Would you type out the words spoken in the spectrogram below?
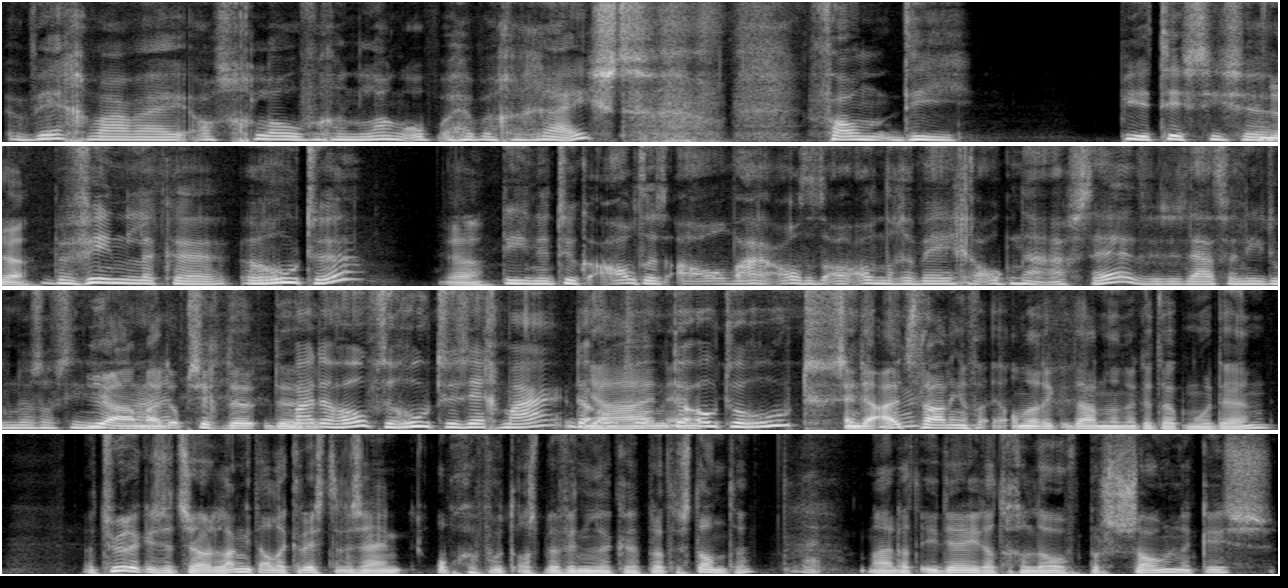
weg waar wij als gelovigen lang op hebben gereisd, van die pietistische, Ja. bevindelijke route. Ja, Die natuurlijk altijd al, waren altijd al andere wegen ook naast. Hè? Dus laten we niet doen alsof die niet ja waren. maar op zich de, de, maar de hoofdroute, zeg maar. De, Ja, auto, en- de en- autoroute. zeg en de maar. uitstraling, van, omdat ik, daarom noem ik het ook modern. Natuurlijk is het zo, lang niet alle christenen zijn opgevoed als bevindelijke protestanten. Nee. Maar dat idee dat geloof persoonlijk is,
